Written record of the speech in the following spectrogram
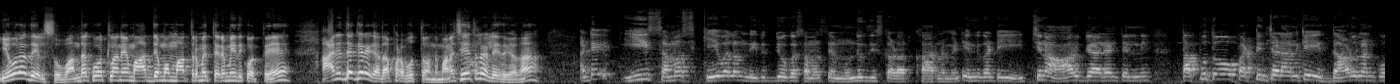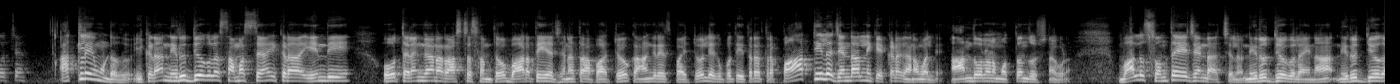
ఎవరో తెలుసు. వంద కోట్ల అనే మాధ్యమం మాత్రమే తెర మీదకి వస్తే ఆయన దగ్గరే కదా ప్రభుత్వం ఉంది. మన చేతిలో లేదు కదా. అంటే ఈ సమస్య కేవలం నిరుద్యోగ సమస్యను ముందుకు తీసుకురావడానికి కారణం ఏంటి? ఎందుకంటే ఇచ్చిన ఆరు గ్యారంటీలని తప్పుతో పట్టించడానికి దాడులు అనుకోవచ్చా? అట్లే ఉండదు ఇక్కడ నిరుద్యోగుల సమస్య ఇక్కడ ఏంది? ఓ తెలంగాణ రాష్ట్ర సమితో Bharatiya Janata party Congress party లేకపోతే ఇతరత్ర పార్టీల జెండాలు నీకు ఎక్కడ కనవల్లే ఆందోళన మొత్తం చూసినా కూడా. వాళ్ళు సొంత ఎజెండా వచ్చారు నిరుద్యోగులైనా నిరుద్యోగ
